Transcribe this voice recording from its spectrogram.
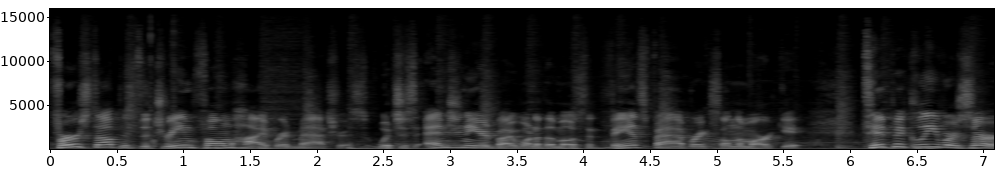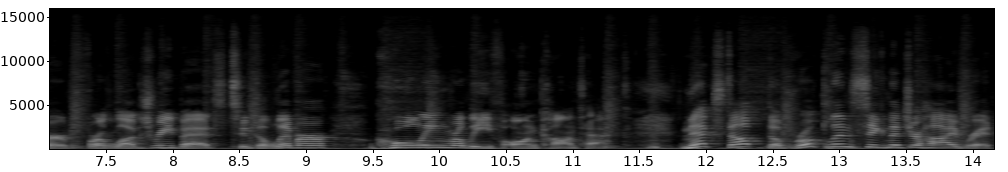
First up is the Dream Foam Hybrid mattress, which is engineered by one of the most advanced fabrics on the market, typically reserved for luxury beds to deliver cooling relief on contact. Next up, the Brooklyn Signature Hybrid.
